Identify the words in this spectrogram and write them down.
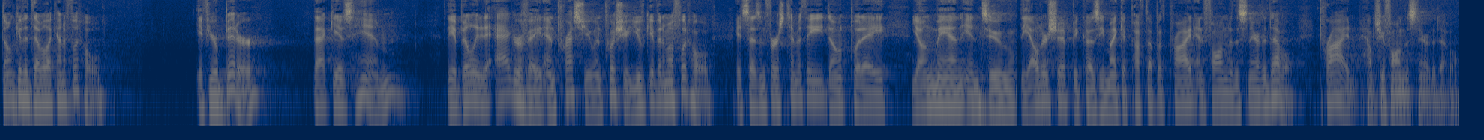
Don't give the devil that kind of foothold. If you're bitter, that gives him the ability to aggravate and press you and push you. You've given him a foothold. It says in 1 Timothy, don't put a young man into the eldership because he might get puffed up with pride and fall into the snare of the devil. Pride helps you fall into the snare of the devil.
